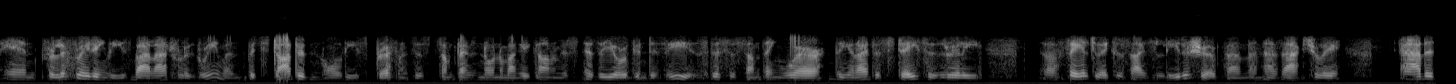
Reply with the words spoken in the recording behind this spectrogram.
in proliferating these bilateral agreements, which started in all these preferences, sometimes known among economists as the European disease. This is something where the United States has really uh, failed to exercise leadership and, and has actually added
